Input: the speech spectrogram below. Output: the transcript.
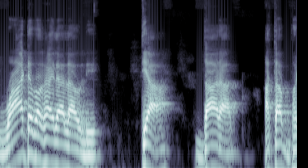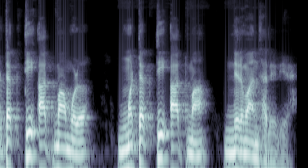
वाट बघायला लावली त्या दारात आता भटकती आत्मामुळं मटकती आत्मा निर्माण झालेली आहे.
